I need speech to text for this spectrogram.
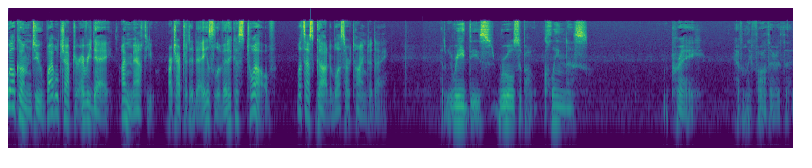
Welcome to Bible Chapter Every Day. I'm Matthew. Our chapter today is Leviticus 12. Let's ask God to bless our time today. As we read these rules about cleanness, we pray, Heavenly Father, that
